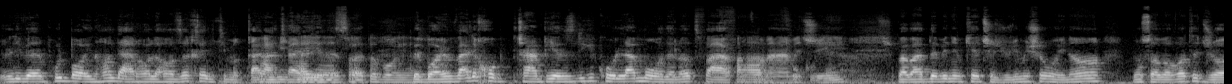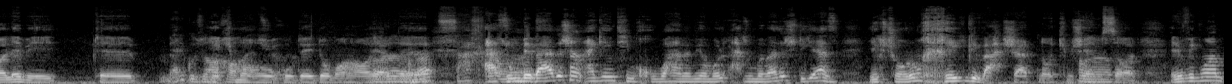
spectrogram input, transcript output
لیورپول با این حال در حال حاضر خیلی تیم قوی تری نسبت به بایرن. ولی خب چمپیونز لیگ کلا معادلات فرق می‌کنه همه چی. و بعد ببینیم که چجوری میشه و اینا. مسابقات جالبی که یک ماه و خورده دو ماه آینده. آره، از اون به بعدش هم اگه این تیم خوب و همه بیان بالا از اون به بعدش دیگه از یک چهارم خیلی وحشتناک میشه آره. امسال. یعنی فکر کنم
